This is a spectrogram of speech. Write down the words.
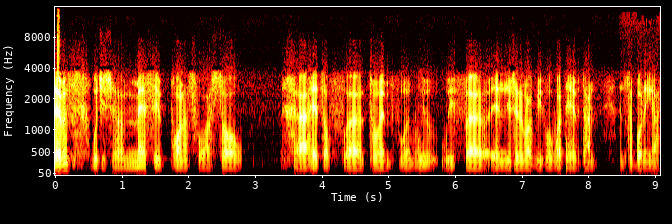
Sevens, which is a massive bonus for us. So uh, heads off uh, to him with uh, in New Zealand Rugby for what they have done and supporting us.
